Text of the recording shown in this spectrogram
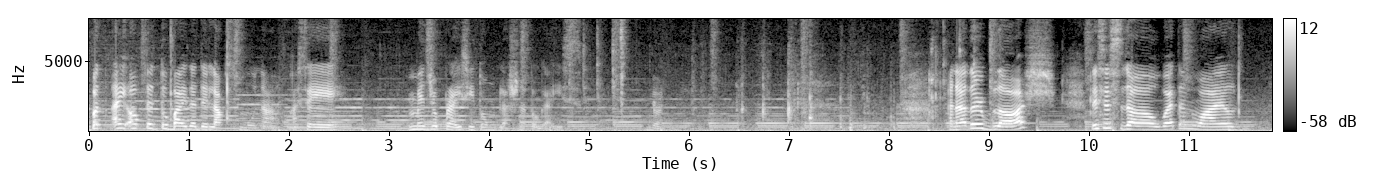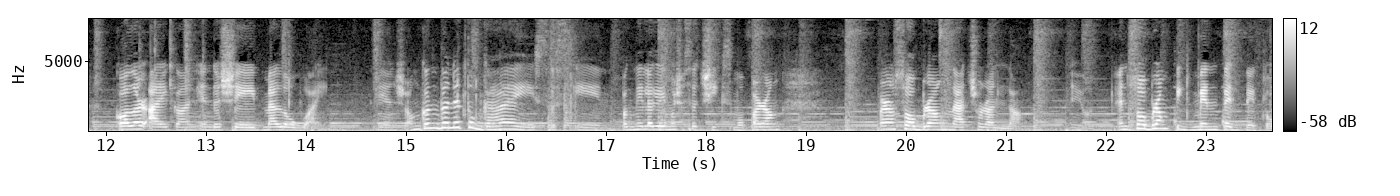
but I opted to buy the deluxe muna kasi medyo pricey tong blush na to, guys. Yun. Another blush. This is the Wet n Wild Color Icon in the shade Mellow Wine. Ayan siya. Ang ganda nito, guys. As in, pag nilagay mo siya sa cheeks mo, parang parang sobrang natural lang. And sobrang pigmented nito.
